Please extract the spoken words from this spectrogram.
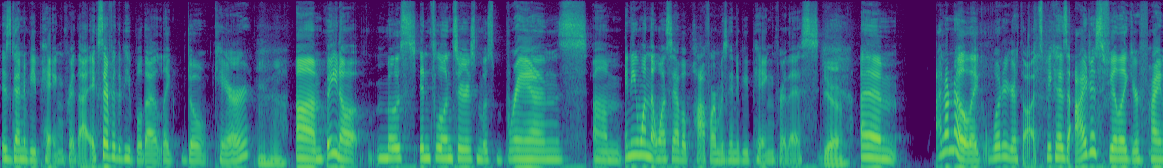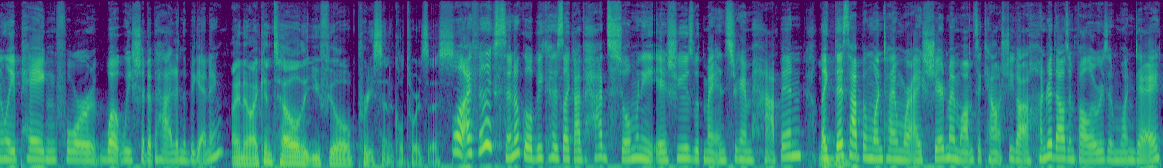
is going to be paying for that, except for the people that like don't care. Mm-hmm. Um, but you know, most influencers, most brands, um, anyone that wants to have a platform is going to be paying for this. Yeah. Um, I don't know, like, what are your thoughts? Because I just feel like you're finally paying for what we should have had in the beginning. I know. I can tell that you feel pretty cynical towards this. Well, I feel like cynical because like I've had so many issues with my Instagram happen. Like Mm-hmm. this happened one time where I shared my mom's account. She got 100,000 followers in one day.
